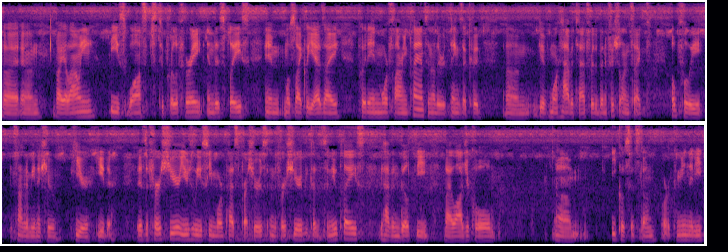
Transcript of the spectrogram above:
But um, by allowing these wasps to proliferate in this place, and most likely as I put in more flowering plants and other things that could um, give more habitat for the beneficial insects, hopefully it's not going to be an issue here either. It is the first year. Usually, you see more pest pressures in the first year because it's a new place you haven't built the biological um, ecosystem or community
